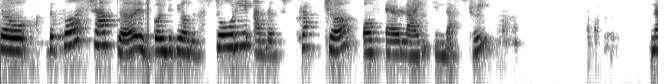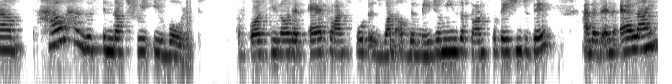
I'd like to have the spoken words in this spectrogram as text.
So the first chapter is going to be on the story and the structure of airline industry. Now, how has this industry evolved? Of course, you know that air transport is one of the major means of transportation today, and that an airline,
